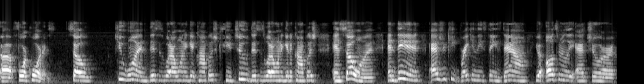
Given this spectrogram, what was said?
uh, four quarters so Q1, this is what I want to get accomplished. Q2, this is what I want to get accomplished, and so on. And then as you keep breaking these things down, you're ultimately at your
